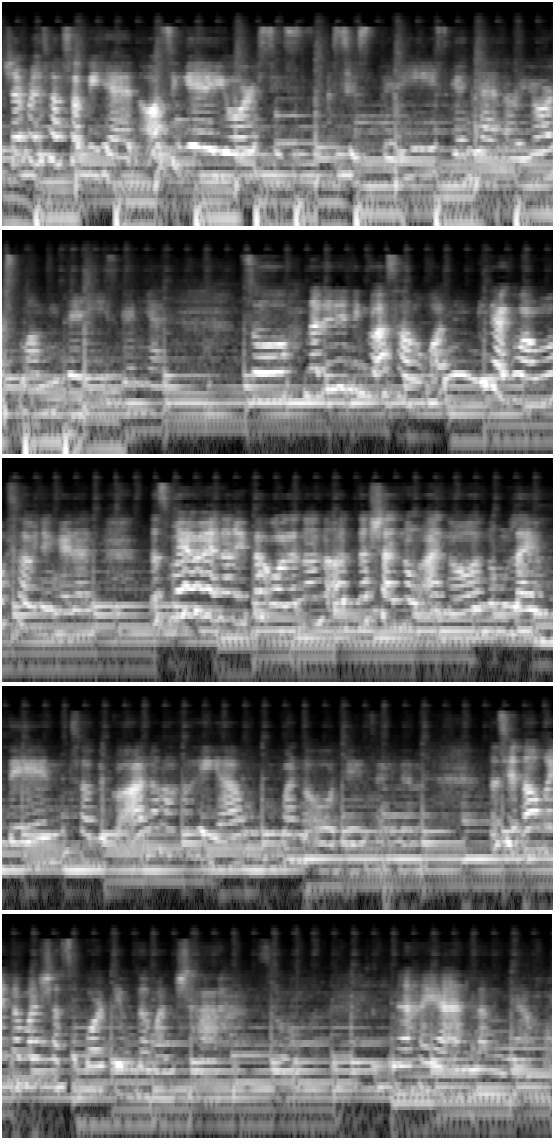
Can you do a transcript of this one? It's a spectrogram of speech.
Syempre sasabihin, oh sige, your sis sisteries, ganyan, or yours mommy teries, ganyan. So, narinig ko asawa ko, ano yung ginagawa mo? Sabi niya gano'n. Tapos may may nakita ko, nanonood na siya nung ano, nung live din. Sabi ko, ah, nakakahiya, mo panoodin. Sabi gano'n. Tapos yun, okay naman siya, supportive naman siya. So, hinahayaan lang niya ako.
